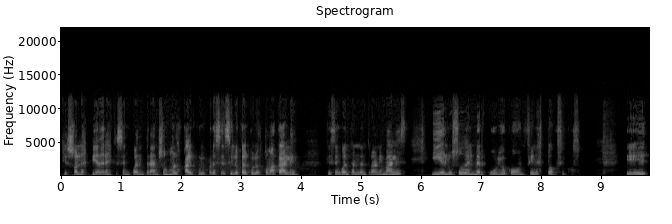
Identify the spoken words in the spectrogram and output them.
que son las piedras que se encuentran, son como los cálculos, por así decirlo, cálculos estomacales que se encuentran dentro de animales, y el uso del mercurio con fines tóxicos. Eh,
